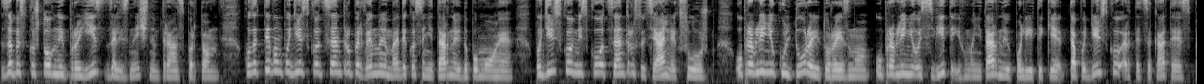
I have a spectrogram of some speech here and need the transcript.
за безкоштовний проїзд залізничним транспортом, колективом Подільського центру первинної медико-санітарної допомоги, Подільського міського центру соціальних служб, управлінню культури і туризму, управлінню освіти і гуманітарної політики та Подільського РТЦК ТСП.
